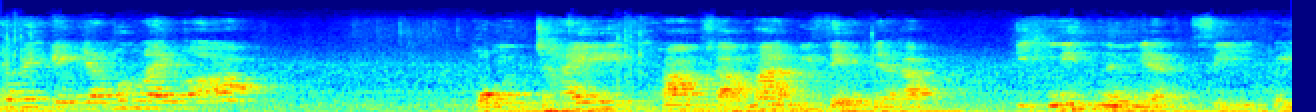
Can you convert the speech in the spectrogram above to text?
จะไม่เก่งอย่างมึงไรก็ผมใช้ความสามารถพิเศษเนี่ยครับ อีกนิดนึงเนี่ยสี่ปี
